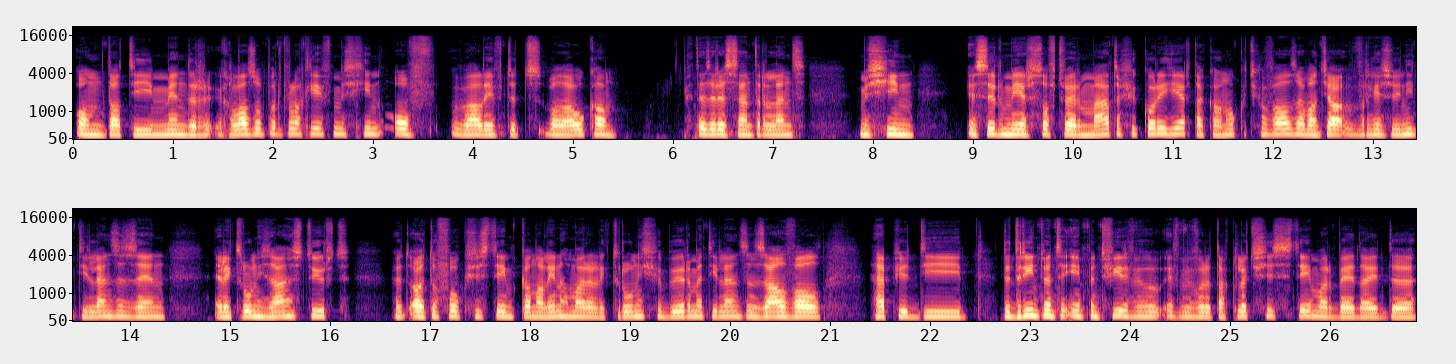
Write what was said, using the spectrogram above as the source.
omdat die minder glasoppervlak heeft misschien, of wel heeft het, wat dat ook kan, het is een recentere lens, misschien is er meer softwarematig gecorrigeerd, dat kan ook het geval zijn, want ja, vergis u niet, die lenzen zijn elektronisch aangestuurd, het autofocus systeem kan alleen nog maar elektronisch gebeuren met die lenzen, zelf al heb je die, de 23 1.4 heeft bijvoorbeeld dat clutch systeem, waarbij dat je de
